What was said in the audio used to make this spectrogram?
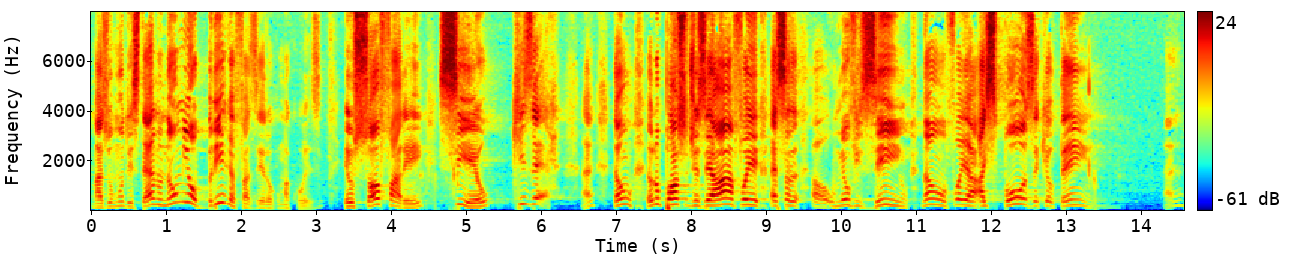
mas o mundo externo não me obriga a fazer alguma coisa. Eu só farei se eu quiser. Né? Então, eu não posso dizer, ah, foi essa, o meu vizinho, não, foi a, a esposa que eu tenho. Né?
